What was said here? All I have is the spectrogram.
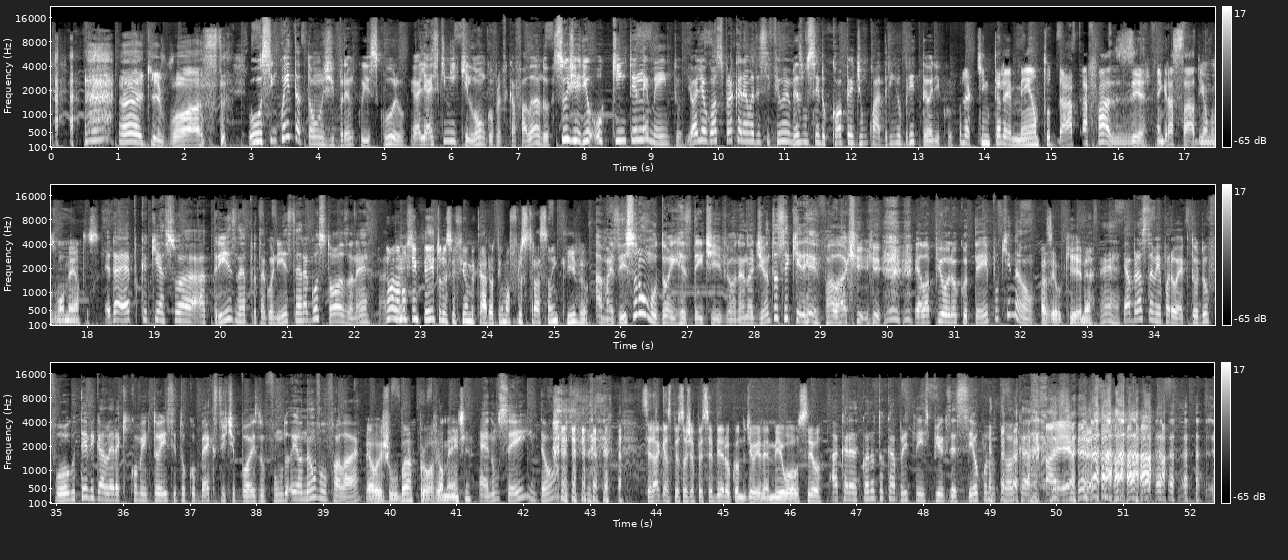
Ai, que bosta. Os 50 tons de branco e escuro, aliás, que Nick Longo, pra ficar falando, sugeriu o quinto elemento. E olha, eu gosto pra caramba desse filme, mesmo sendo cópia de um quadrinho britânico. Olha, quinto elemento dá pra fazer. É engraçado em alguns momentos. É da época que a sua atriz, né, protagonista, era gostosa, né? Não, ela não tem peito nesse filme, cara. Eu tenho uma frustração incrível. Ah, mas isso não mudou em Resident Evil, né? Não adianta você querer falar que ela piorou com o tempo, que não. Fazer o quê, né? É. E abraço também para o Hector do Fogo. Teve galera que comentou aí se tocou Backstreet Boys no fundo. Eu não vou falar. É o Juba, provavelmente. É, não sei, então. Será que as pessoas já perceberam quando o J-Wave é meu ou seu? Ah, cara, quando tocar Britney Spears é seu, quando toca. ah, é?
